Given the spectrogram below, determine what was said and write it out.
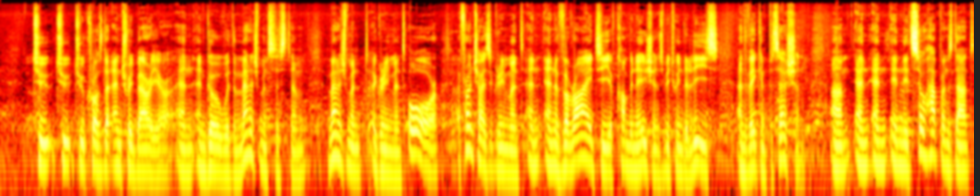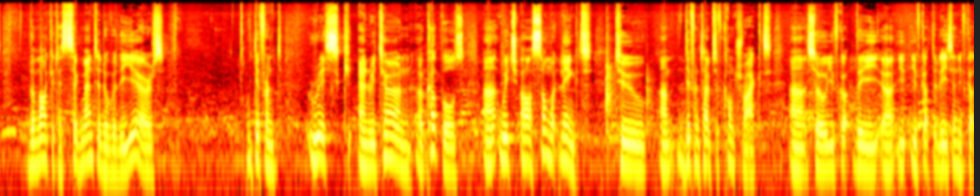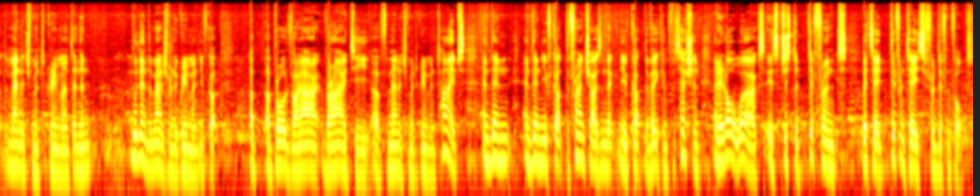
to, to, to cross that entry barrier and, and go with a management system, management agreement, or a franchise agreement, and, and a variety of combinations between the lease and the vacant possession. Um, and, and, and it so happens that the market has segmented over the years with different risk and return uh, couples, uh, which are somewhat linked to um, different types of contracts. Uh, so you've got the uh, you, have got the lease and you've got the management agreement, and then within the management agreement you've got a, a broad vari- variety of management agreement types, and then and then you've got the franchise and then you've got the vacant possession, and it all works. It's just a different, let's say, different taste for different folks.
